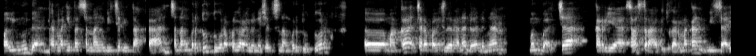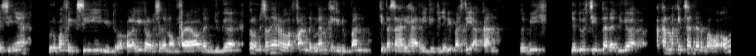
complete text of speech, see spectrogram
paling mudah karena kita senang diceritakan senang bertutur apalagi orang Indonesia itu senang bertutur eh, maka cara paling sederhana adalah dengan membaca karya sastra gitu karena kan bisa isinya berupa fiksi gitu. Apalagi kalau misalnya novel dan juga kalau misalnya relevan dengan kehidupan kita sehari-hari gitu. Jadi pasti akan lebih jatuh cinta dan juga akan makin sadar bahwa oh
